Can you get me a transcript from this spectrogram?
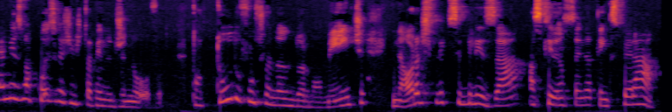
É a mesma coisa que a gente está vendo de novo. Está tudo funcionando normalmente e na hora de flexibilizar, as crianças ainda têm que esperar.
